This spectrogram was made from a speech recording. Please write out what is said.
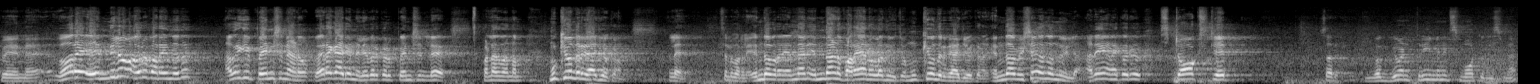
പിന്നെ വേറെ എന്തിലും അവർ പറയുന്നത് അവർക്ക് ഈ പെൻഷനാണ്. വേറെ കാര്യമൊന്നുമില്ല. ഇവർക്ക് ഒരു പെൻഷനിലെ പണ്ടെന്ന് പറഞ്ഞാൽ മുഖ്യമന്ത്രി രാജിവെക്കണം. അല്ലേ? ചില പറഞ്ഞു എന്താ പറയുക എന്താണ് എന്താണ് പറയാനുള്ളതെന്ന് ചോദിച്ചാൽ മുഖ്യമന്ത്രി രാജിവെക്കണം. എന്താ വിഷയം വിഷയമൊന്നുമില്ല അതേ കണക്കൊരു stock state sir you given three minutes more to this ma'am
